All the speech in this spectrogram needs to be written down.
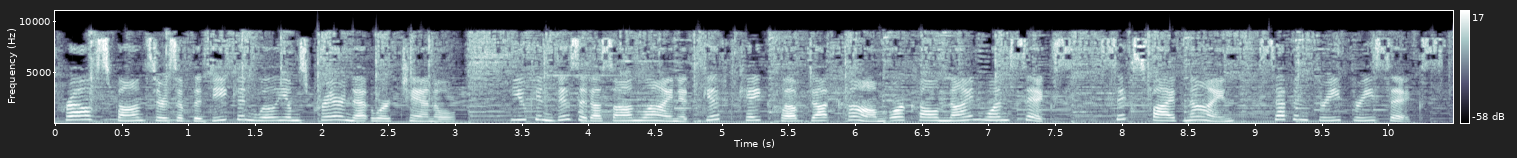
Proud sponsors of the Deacon Williams Prayer Network channel. You can visit us online at giftcakeclub.com or call 916 659 7336.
